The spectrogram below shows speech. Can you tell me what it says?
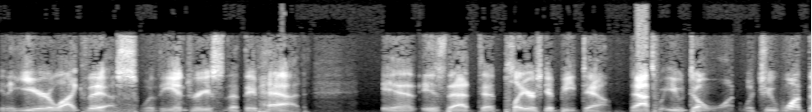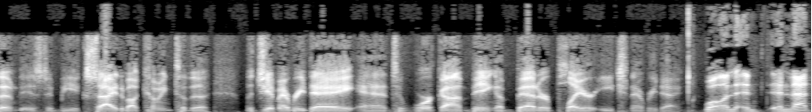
in a year like this with the injuries that they've had is that, that players get beat down. That's what you don't want. What you want them is to be excited about coming to the, the gym every day and to work on being a better player each and every day. Well, and and, and that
